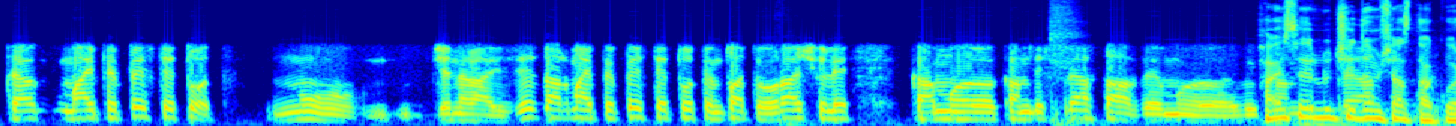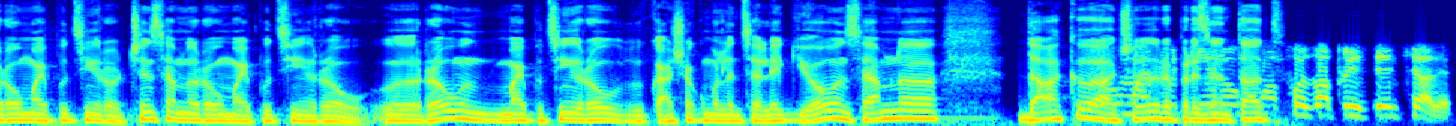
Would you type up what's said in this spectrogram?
ca mai pe peste tot, nu generalizez, dar mai pe peste tot în toate orașele, cam, cam despre asta avem. Hai să lucidăm și asta cu rău mai puțin rău. Ce înseamnă rău mai puțin rău? Rău mai puțin rău, așa cum îl înțeleg eu, înseamnă dacă rău acel reprezentant... Rău a fost la prezidențiale.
